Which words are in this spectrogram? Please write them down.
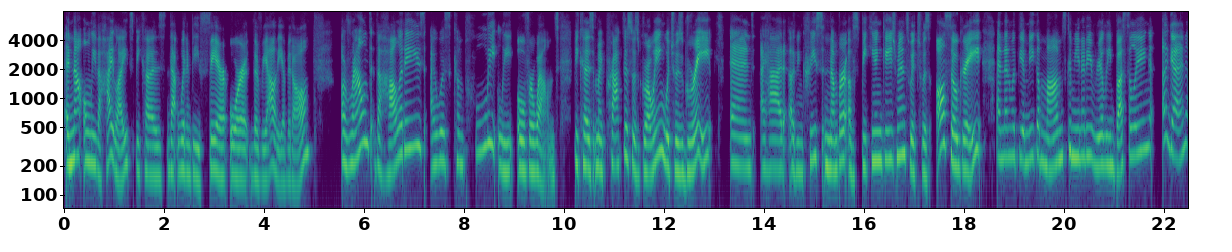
and not only the highlights, because that wouldn't be fair or the reality of it all around the holidays, I was completely overwhelmed because my practice was growing, which was great. And I had an increased number of speaking engagements, which was also great. And then with the Amiga Moms community really bustling, again,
